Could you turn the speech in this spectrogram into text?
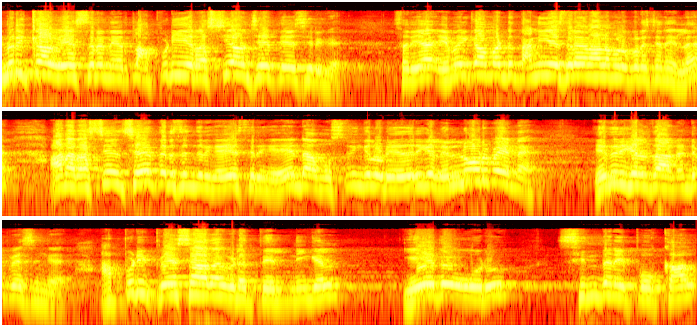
அமெரிக்கா பேசுற நேரத்தில் அப்படியே ரஷ்யாவும் சேர்த்து பேசிருங்க சரியா? அமெரிக்கா மட்டும் தனி ஏசுறதுனால நம்மளுக்கு பிரச்சனை இல்லை. ஆனா ரஷ்யாவும் சேர்த்து செஞ்சிருங்க? ஏசுறீங்க ஏண்டா முஸ்லிம்களுடைய எதிரிகள் எல்லோருமே என்ன? எதிரிகள் தான். என்று பேசுங்க. அப்படி பேசாத விடத்தில் நீங்கள் ஏதோ ஒரு சிந்தனை போக்கால்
